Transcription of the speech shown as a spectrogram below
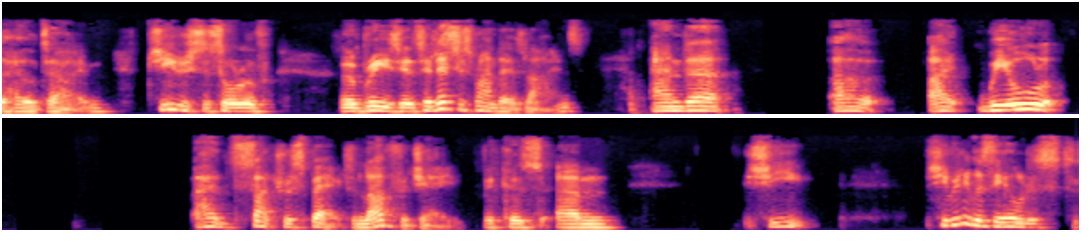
the whole time. She used to sort of uh, breeze in and say, "Let's just run those lines," and uh, uh, I we all had such respect and love for Jane because um, she she really was the oldest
